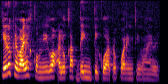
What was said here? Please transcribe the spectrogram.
Quiero que vayas conmigo a Lucas 24, 49.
